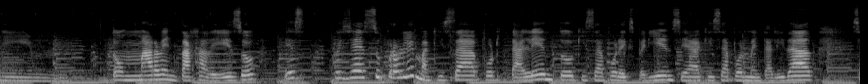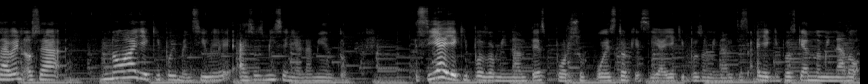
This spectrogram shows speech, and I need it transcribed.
em, tomar ventaja de eso es pues ya es su problema, quizá por talento, quizá por experiencia, quizá por mentalidad, ¿saben? O sea, no hay equipo invencible, eso es mi señalamiento. Sí hay equipos dominantes, por supuesto que sí hay equipos dominantes, hay equipos que han dominado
